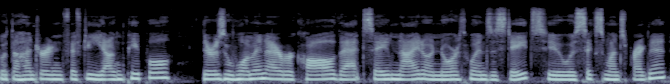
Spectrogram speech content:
with 150 young people. There's a woman I recall that same night on Northwinds Estates who was six months pregnant,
